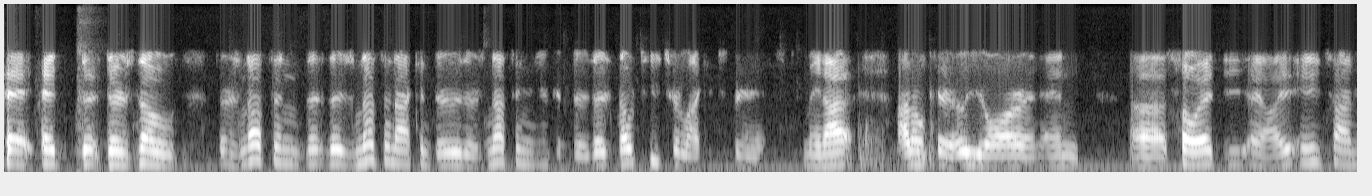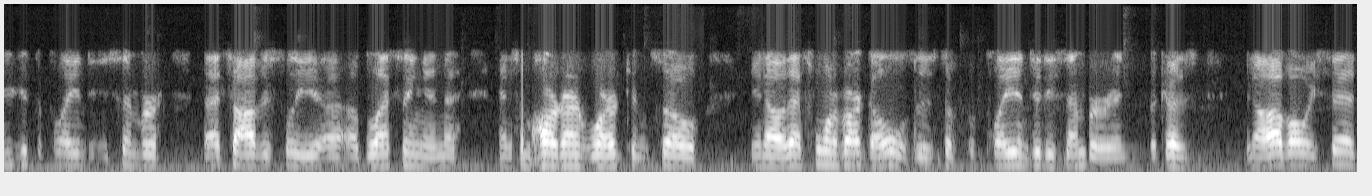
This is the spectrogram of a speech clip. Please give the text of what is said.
It, it, there's no, there's nothing, there's nothing I can do. There's nothing you can do. There's no teacher like experience. I mean, I, I don't care who you are, and, and uh, so it, you know, anytime you get to play into December, that's obviously a, blessing and and some hard earned work. And so, you know, that's one of our goals is to play into December. And because, you know, I've always said,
